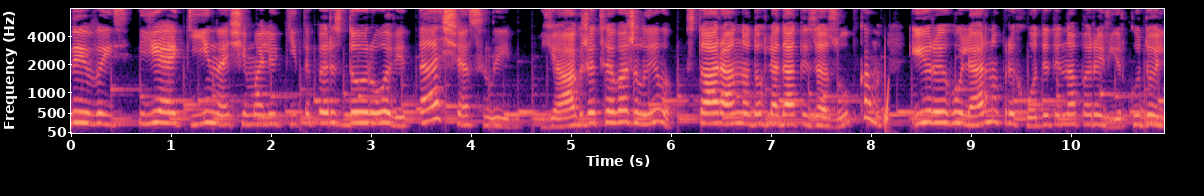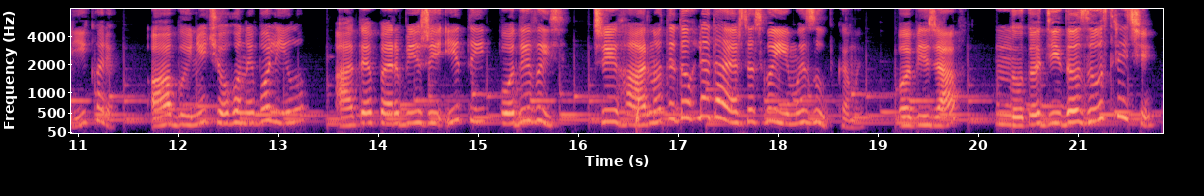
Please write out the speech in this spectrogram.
Дивись, які наші малюки тепер здорові та щасливі. Як же це важливо старанно доглядати за зубками і регулярно приходити на перевірку до лікаря, аби нічого не боліло. А тепер біжи і ти, подивись, чи гарно ти доглядаєш за своїми зубками. Побіжав? Ну тоді до зустрічі!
